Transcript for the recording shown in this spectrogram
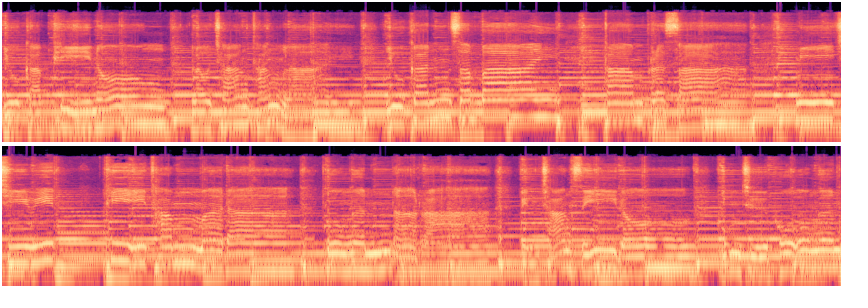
อยู่กับพี่น้องเราช้างทั้งหลาย อยู่กันสบาย ตามประสา มีชีวิตที่ธรรมดาผู้เงินอารา สีดอผมชื่อโพเงิน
